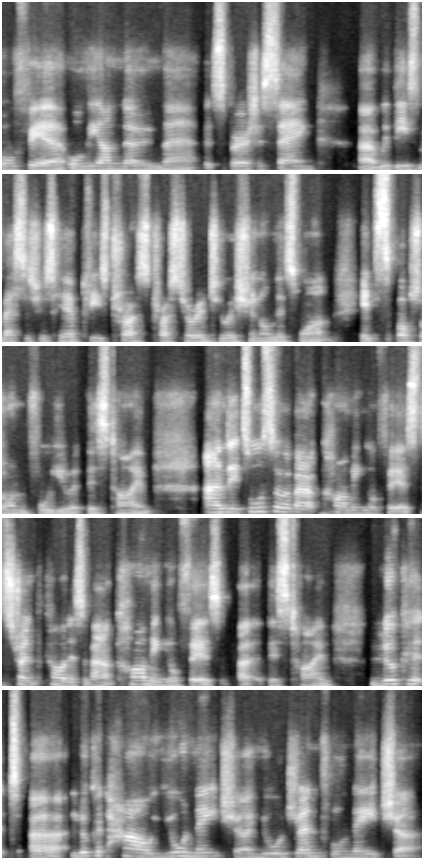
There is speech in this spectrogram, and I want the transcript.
or fear or the unknown there. But Spirit is saying, uh, with these messages here, please trust, trust your intuition on this one. It's spot on for you at this time. And it's also about calming your fears. The strength card is about calming your fears at this time. Look at, uh, look at how your nature, your gentle nature,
